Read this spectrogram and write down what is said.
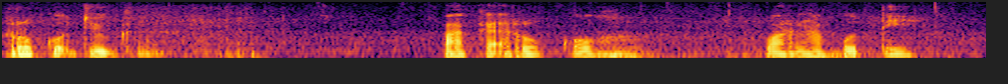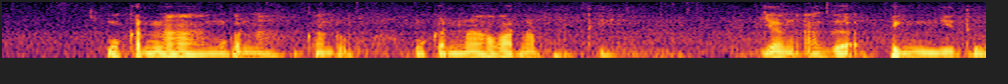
ruku juga. Pakai ruko warna putih. Mukena mukena bukan ruko mukena warna putih yang agak pink gitu.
